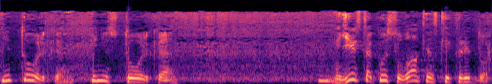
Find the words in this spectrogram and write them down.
не только и не столько. Есть такой Сувалкинский коридор.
